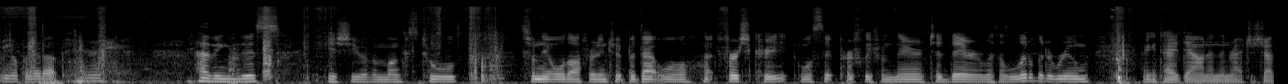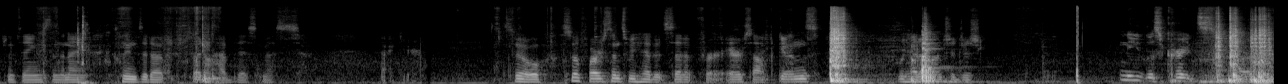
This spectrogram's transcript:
we open it up here having this issue of amongst tools it's from the old off-roading trip but that will that first crate will sit perfectly from there to there with a little bit of room I can tie it down and then ratchet strap some things and then I cleans it up so I don't have this mess back here so so far since we had it set up for airsoft guns we had a bunch of just needless crates uh,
